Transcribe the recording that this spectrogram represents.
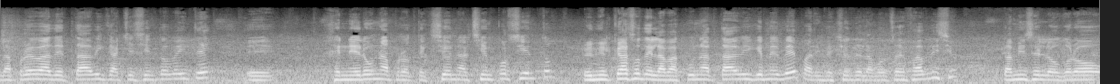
La prueba de TAVIC H120 eh, generó una protección al 100%. En el caso de la vacuna TAVIG MB para infección de la bolsa de Fabricio, también se logró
